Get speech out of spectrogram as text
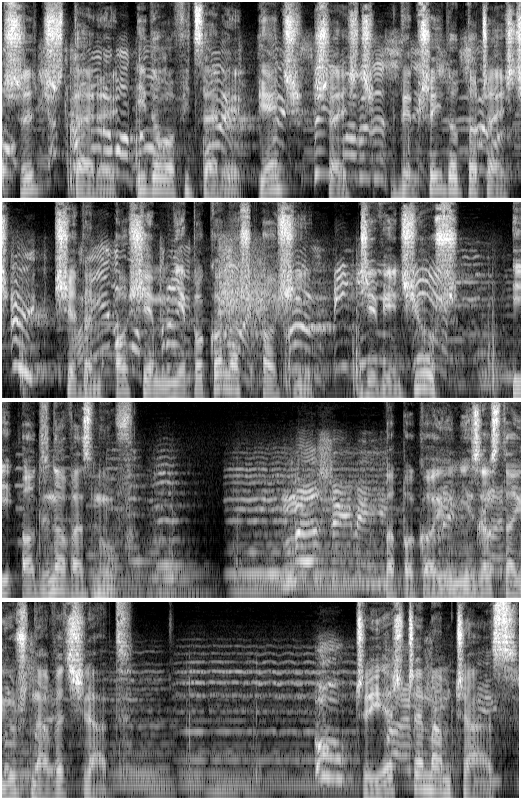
Trzy, cztery, idą oficery. Pięć, sześć, gdy przyjdą to cześć. Siedem, osiem, nie pokonasz osi. Dziewięć już i od nowa znów. Po pokoju nie został już nawet ślad. Czy jeszcze mam czas?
